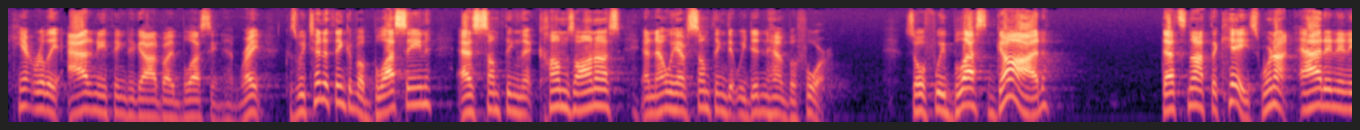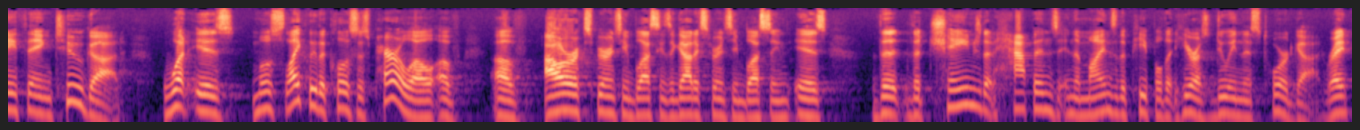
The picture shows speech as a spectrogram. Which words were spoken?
can't really add anything to God by blessing Him, right? Because we tend to think of a blessing as something that comes on us, and now we have something that we didn't have before. So if we bless God, that's not the case. We're not adding anything to God. What is most likely the closest parallel of, of our experiencing blessings and God experiencing blessing is the, the change that happens in the minds of the people that hear us doing this toward God, right?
